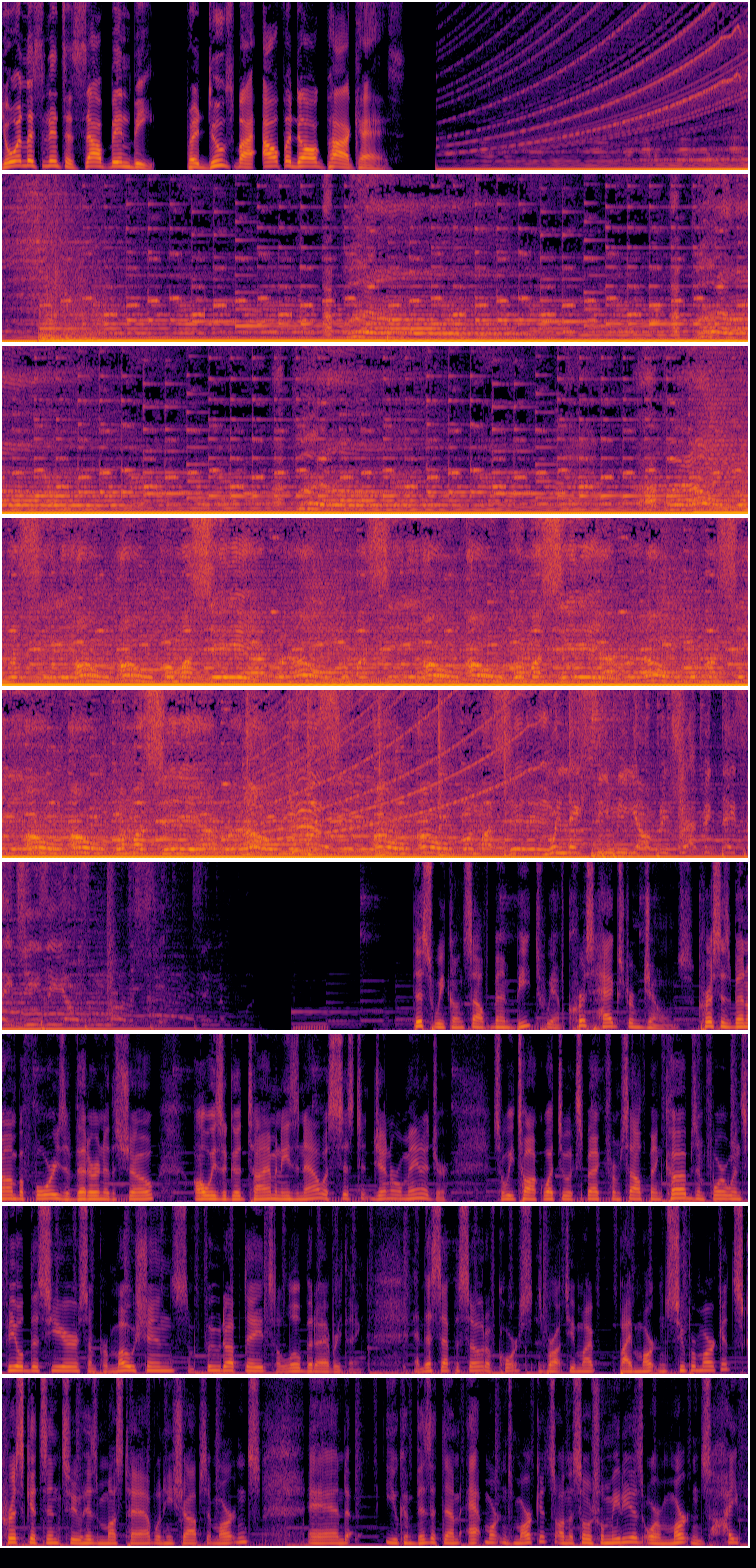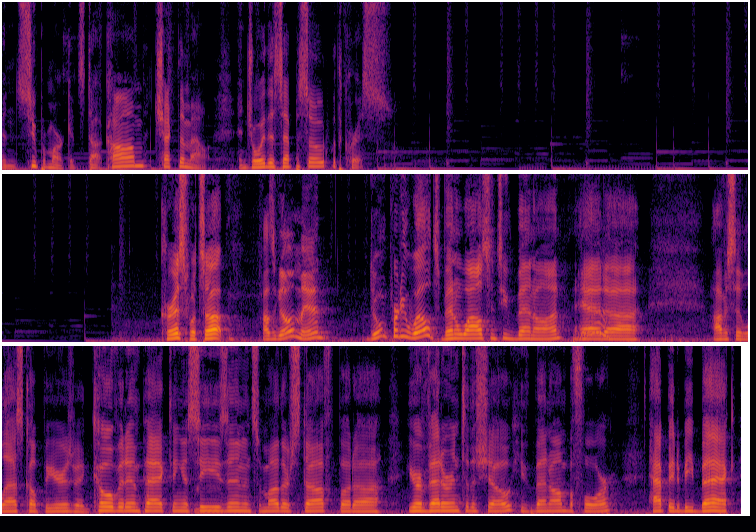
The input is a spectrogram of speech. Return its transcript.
You're listening to South Bend Beat, produced by Alpha Dog Podcast. City, on, on for my city, city, for my city, my city, for my city. When they see me off in traffic, they say Jeezy on some other shit. This week on South Bend Beats, we have Chris Hagstrom Jones. Chris has been on before. He's a veteran of the show, always a good time, and he's now assistant general manager. So we talk what to expect from South Bend Cubs and Four Winds Field this year, some promotions, some food updates, a little bit of everything. And this episode, of course, is brought to you by, Martin's Supermarkets. Chris gets into his must have when he shops at Martin's. And you can visit them at Martin's Markets on the social medias or martins-supermarkets.com. Check them out. Enjoy this episode with Chris. Chris, what's up? How's it going, man? Doing pretty well. It's been a while since you've been on. Had uh, obviously the last couple of years we had COVID impacting a season and some other stuff, but uh, you're a veteran to the show. You've been on before. Happy to be back.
